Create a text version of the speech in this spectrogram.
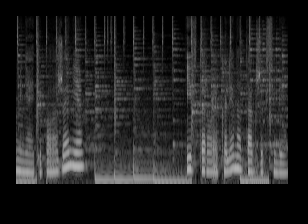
Поменяйте положение и второе колено также к себе.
